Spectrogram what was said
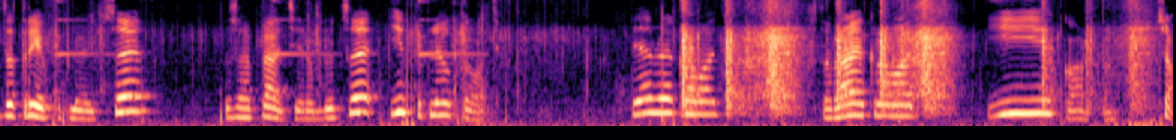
за 3 я купляю це, за 5 я роблю це і купляю кровать. Первая кровать, вторая кровать і карта. Все.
